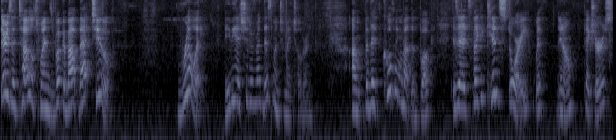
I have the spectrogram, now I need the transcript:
there's a Tuttle Twins book about that too. Really? Maybe I should have read this one to my children. Um, but the cool thing about the book is that it's like a kid's story with, you know, pictures.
